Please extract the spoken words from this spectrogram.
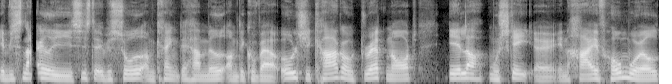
Ja, vi snakkede i sidste episode omkring det her med, om det kunne være Old Chicago, Dreadnought, eller måske øh, en Hive Homeworld,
